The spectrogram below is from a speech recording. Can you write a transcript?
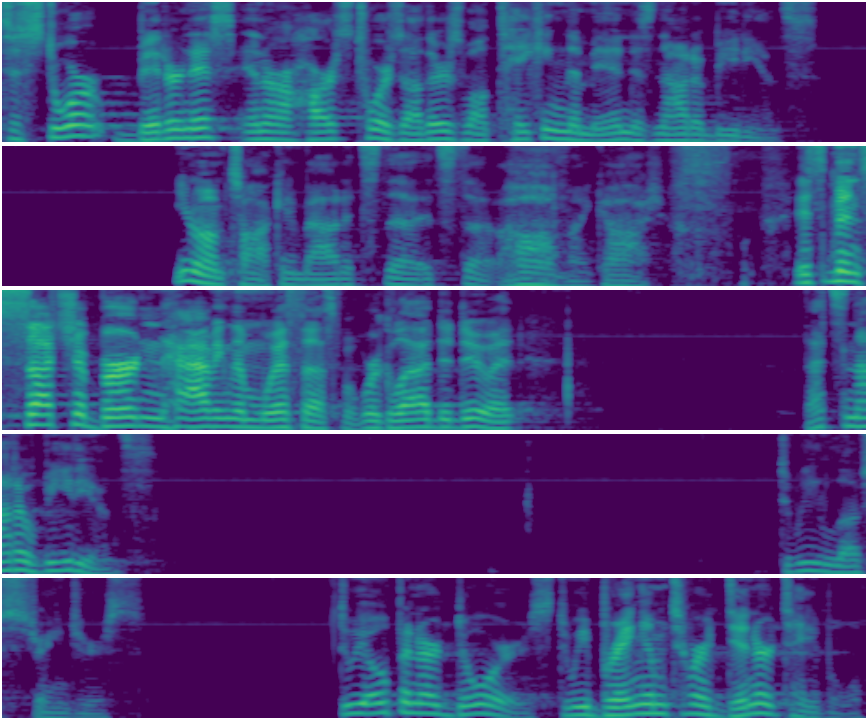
to store bitterness in our hearts towards others while taking them in is not obedience. You know what I'm talking about. It's the, it's the, oh my gosh. It's been such a burden having them with us, but we're glad to do it. That's not obedience. Do we love strangers? Do we open our doors? Do we bring them to our dinner table?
